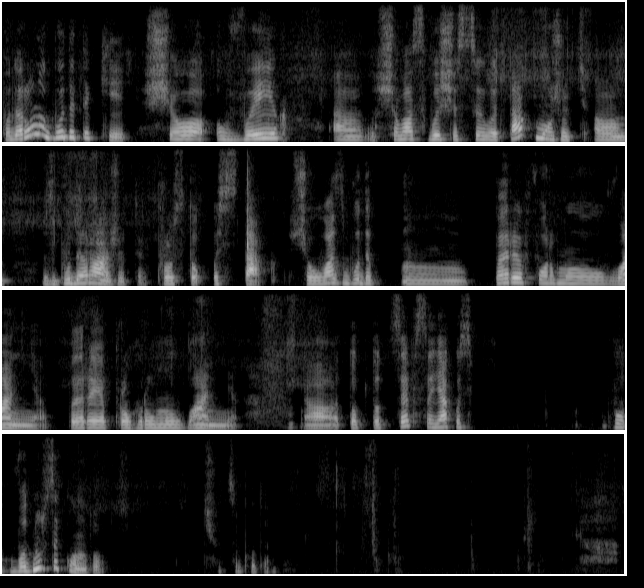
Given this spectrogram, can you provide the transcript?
подарунок буде такий, що ви, що вас вищі сили так можуть збудоражити, просто ось так, що у вас буде переформування, перепрограмування. Тобто це все якось в, одну секунду. Що це буде? а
